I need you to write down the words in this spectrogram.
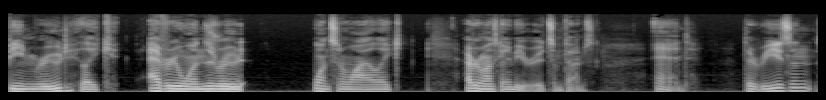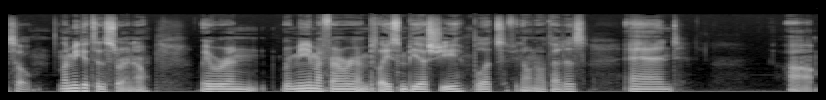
Being rude, like everyone's rude once in a while. Like everyone's gonna be rude sometimes, and the reason. So let me get to the story now. We were in. Me and my friend were gonna play some BSG Blitz, if you don't know what that is, and um,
